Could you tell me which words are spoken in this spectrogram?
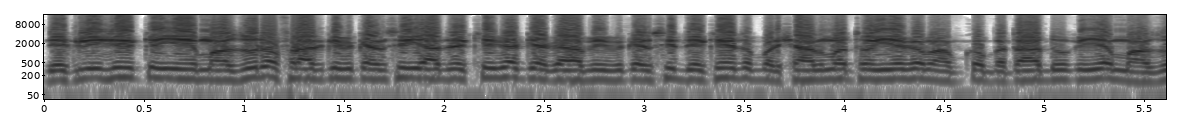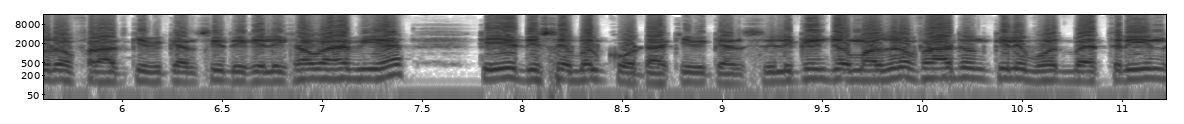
देख लीजिए कि ये माजूर अफराद की वैकेंसी याद रखिएगा कि अगर आप ये वैकेंसी देखें तो परेशान मत होइएगा, मैं आपको बता दूँ कि ये माजूर अफराद की वैकेंसी देखिए, लिखा हुआ है भी है कि ये डिसेबल कोटा की वैकेंसी लेकिन जो माजूर अफराद है, उनके लिए बहुत बेहतरीन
